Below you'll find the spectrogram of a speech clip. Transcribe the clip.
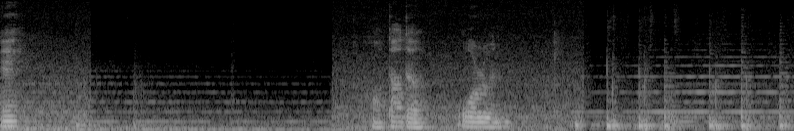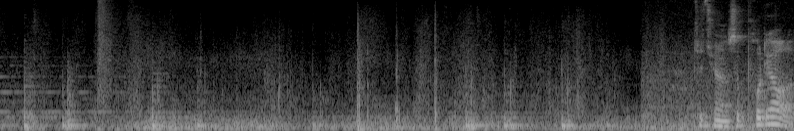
哎，好大的涡轮！这居然是破掉了。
